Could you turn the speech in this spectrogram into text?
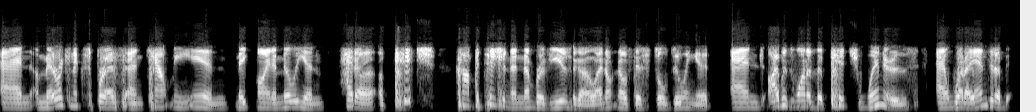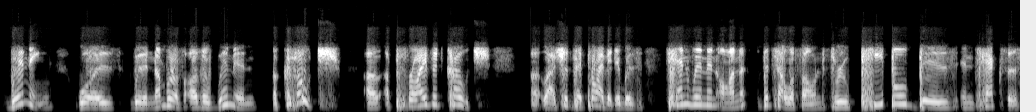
And American Express and Count Me In, Make Mine a Million, had a, a pitch competition a number of years ago. I don't know if they're still doing it. And I was one of the pitch winners. And what I ended up winning was with a number of other women, a coach, a, a private coach uh, I should say private. It was 10 women on the telephone through People Biz in Texas.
